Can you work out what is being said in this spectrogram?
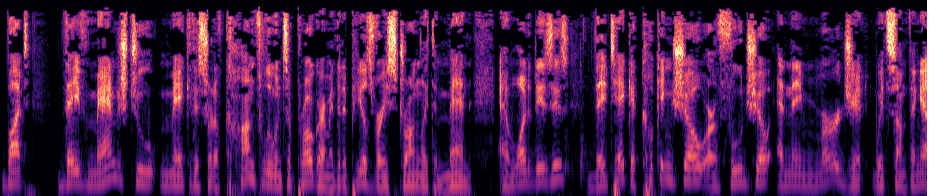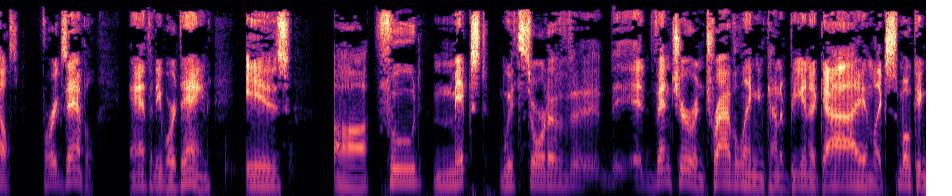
But they've managed to make this sort of confluence of programming that appeals very strongly to men. And what it is is they take a cooking show or a food show and they merge it with something else. For example, Anthony Bourdain is uh, food mixed with sort of uh, adventure and traveling and kind of being a guy and like smoking.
